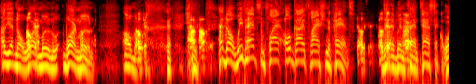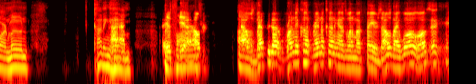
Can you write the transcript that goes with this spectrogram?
Uh, yeah, no Warren okay. Moon. Warren Moon Oh my! Okay. I'll- I'll- no, we've had some fla- old guy flash in the pans okay. Okay. that have been all right. fantastic. Warren Moon, Cunningham. Brett yeah, I was, I was um, wrapped up. Randall, Cun- Randall Cunningham is one of my favorites. I was like, whoa, okay.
